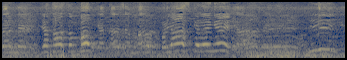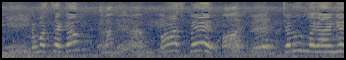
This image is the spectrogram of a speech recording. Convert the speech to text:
जीवन में यथासंभव प्रयास करेंगे। कि कम से कम कम पेड़ पेड़ ज़रूर लगाएँगे।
